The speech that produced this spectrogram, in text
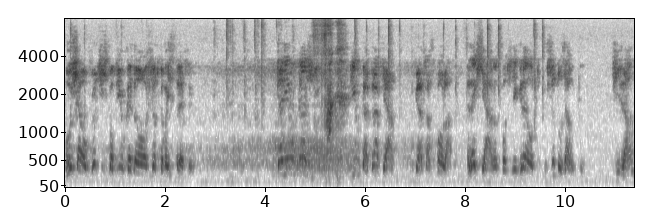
Musiał wrócić po piłkę do środkowej strefy. Daniel Łukasik. Fuck. Piłka trafia gracza z pola. Lechia rozpocznie grę od rzutu z autu. Chwila.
